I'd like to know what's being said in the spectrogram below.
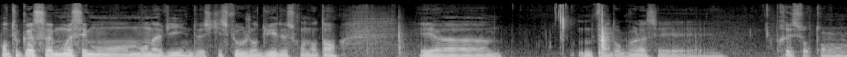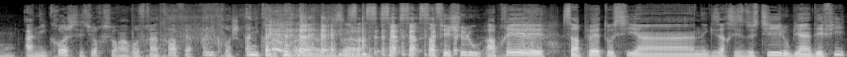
en tout cas ça, moi c'est mon, mon avis de ce qui se fait aujourd'hui et de ce qu'on entend. Et euh, enfin donc voilà c'est... Après, sur ton Annie Croche, c'est sûr que sur un refrain trap, faire Annie Croche, Annie Croche, Ouais, c'est ça, ça. ça- ça- ça fait chelou. Après, ça peut être aussi un exercice de style ou bien un défi.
